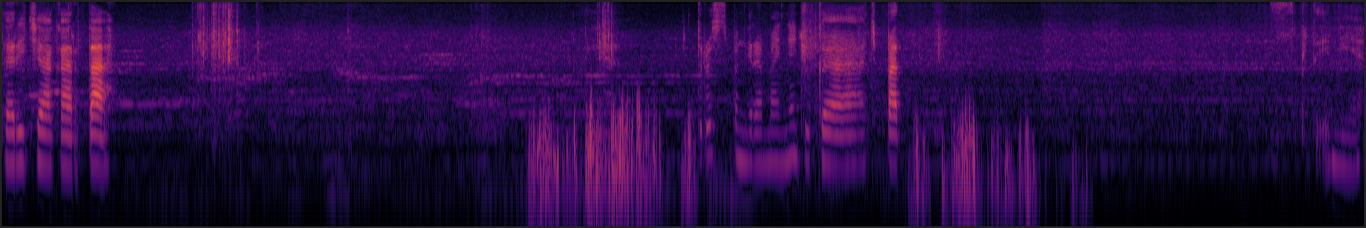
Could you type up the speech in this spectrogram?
dari Jakarta. Terus penggiramannya juga cepat seperti ini ya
